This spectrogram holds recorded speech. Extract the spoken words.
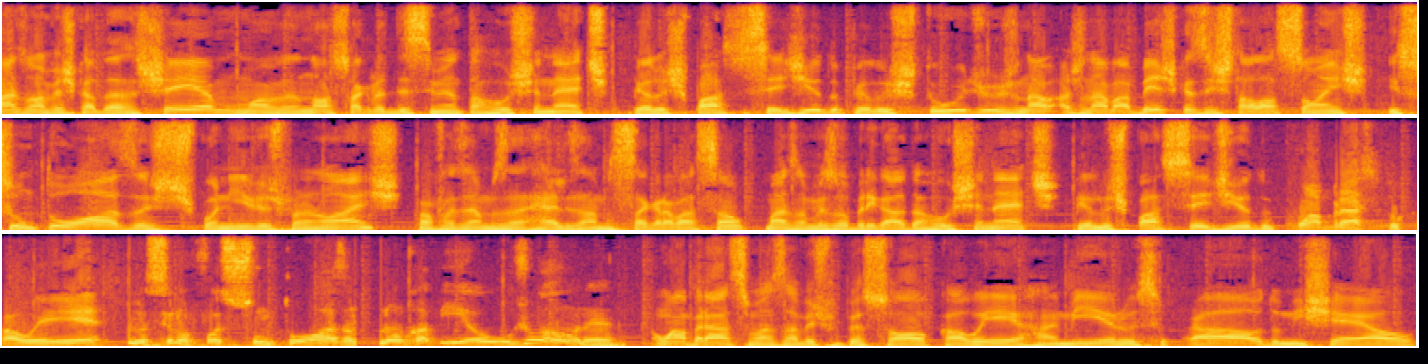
Mais uma vez cadastro cheia, um nosso agradecimento à Rochinet pelo espaço cedido, pelo estúdio, as navabescas instalações e suntuosas disponíveis para nós, para fazermos realizarmos essa gravação. Mais uma vez, obrigado à Rochinet pelo espaço cedido. Um abraço pro Cauê. Se não fosse suntuosa, não cabia o João, né? Um abraço mais uma vez pro pessoal, Cauê, Ramiro, Silvaldo, Michel.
